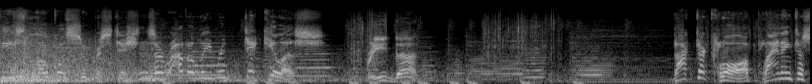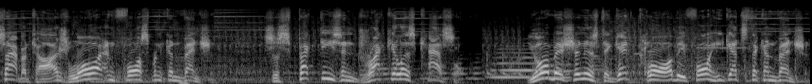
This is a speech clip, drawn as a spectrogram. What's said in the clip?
these local superstitions are utterly ridiculous. Read that. Dr. Claw planning to sabotage law enforcement convention. Suspect he's in Dracula's castle. Your mission is to get Claw before he gets the convention.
